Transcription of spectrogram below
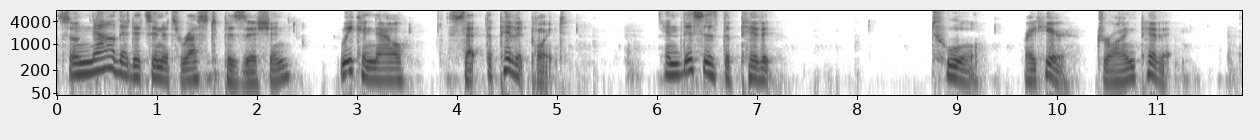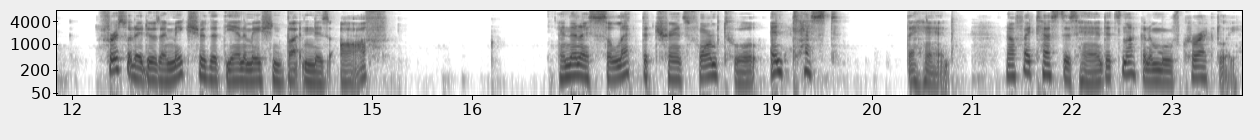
So now that it's in its rest position, we can now set the pivot point. And this is the pivot tool right here, drawing pivot. First what I do is I make sure that the animation button is off. And then I select the transform tool and test the hand. Now if I test this hand, it's not going to move correctly.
